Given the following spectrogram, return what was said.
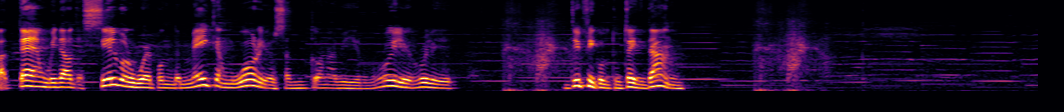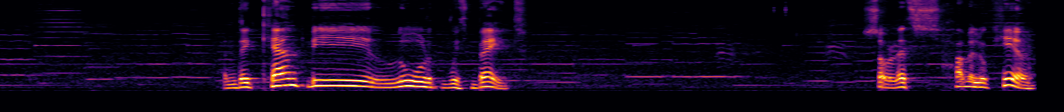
But then without a silver weapon the Macan warriors are gonna be really really difficult to take down. And they can't be lured with bait. So let's have a look here.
